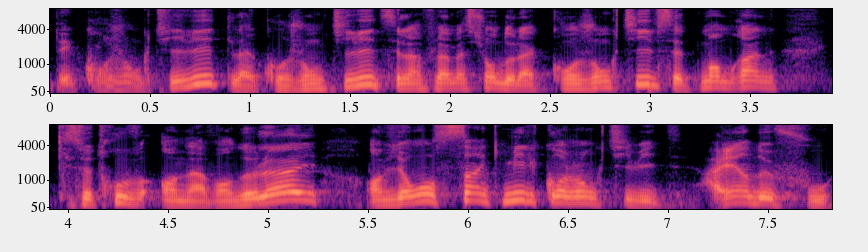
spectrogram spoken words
des conjonctivites. La conjonctivite, c'est l'inflammation de la conjonctive, cette membrane qui se trouve en avant de l'œil, environ 5000 conjonctivites. Rien de fou.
